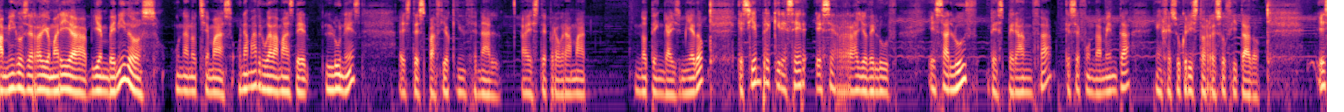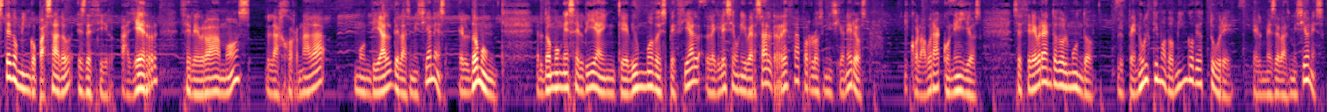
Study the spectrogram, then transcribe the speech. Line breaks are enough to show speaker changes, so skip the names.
Amigos de Radio María, bienvenidos una noche más, una madrugada más de lunes a este espacio quincenal, a este programa No tengáis miedo, que siempre quiere ser ese rayo de luz, esa luz de esperanza que se fundamenta en Jesucristo resucitado. Este domingo pasado, es decir, ayer, celebrábamos la Jornada Mundial de las Misiones, el DOMUN. El DOMUN es el día en que de un modo especial la Iglesia Universal reza por los misioneros y colabora con ellos. Se celebra en todo el mundo el penúltimo domingo de octubre, el mes de las misiones.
